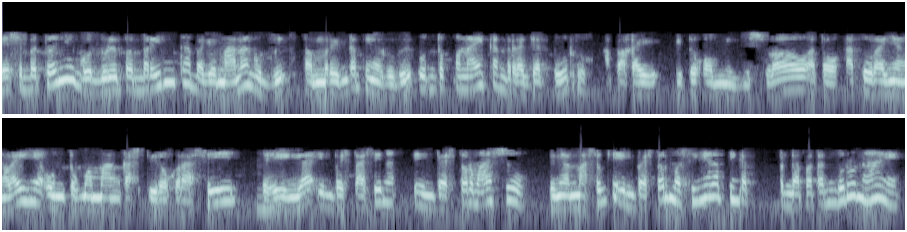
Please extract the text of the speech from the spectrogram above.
Ya sebetulnya goodwill pemerintah bagaimana goodwill pemerintah punya goodwill untuk menaikkan derajat buruh. Apakah itu omnibus law atau aturan yang lainnya untuk memangkas birokrasi hmm. sehingga investasi investor masuk. Dengan masuknya investor mestinya tingkat pendapatan buruh naik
